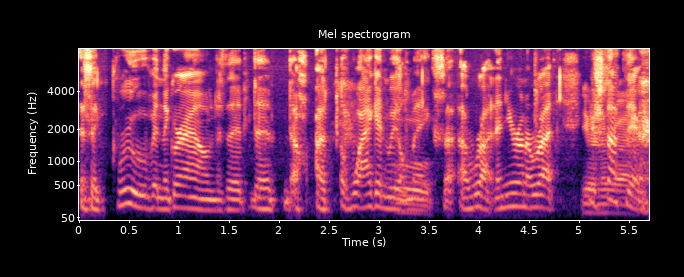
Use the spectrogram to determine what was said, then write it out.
is a groove in the ground that, that a, a wagon wheel Ooh. makes a, a rut, and you're in a rut. You're, a stuck there.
